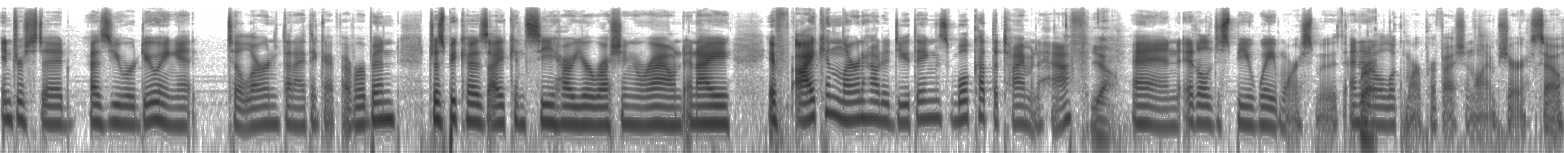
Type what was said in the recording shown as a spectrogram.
interested as you were doing it to learn than I think I've ever been. Just because I can see how you're rushing around, and I if I can learn how to do things, we'll cut the time in half, Yeah. and it'll just be way more smooth, and Right. it'll look more professional. I'm sure. So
